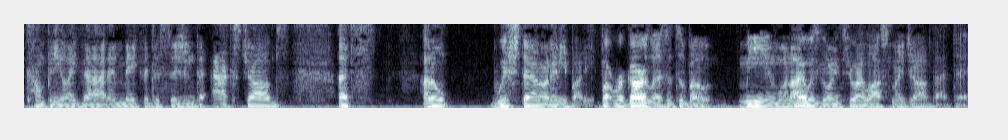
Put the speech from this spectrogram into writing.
company like that and make the decision to axe jobs. That's I don't wish that on anybody. But regardless, it's about me and what I was going through. I lost my job that day.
